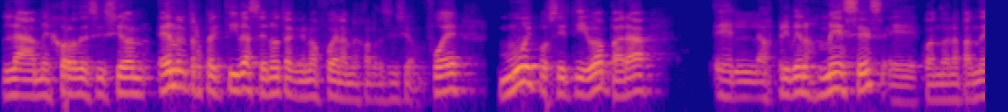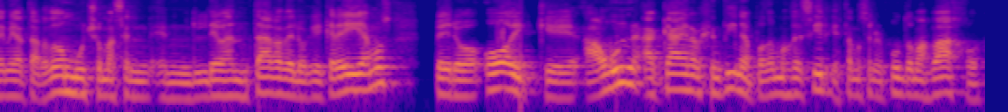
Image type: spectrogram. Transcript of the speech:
la mejor decisión. En retrospectiva se nota que no fue la mejor decisión. Fue muy positiva para eh, los primeros meses, eh, cuando la pandemia tardó mucho más en, en levantar de lo que creíamos, pero hoy que aún acá en Argentina podemos decir que estamos en el punto más bajo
